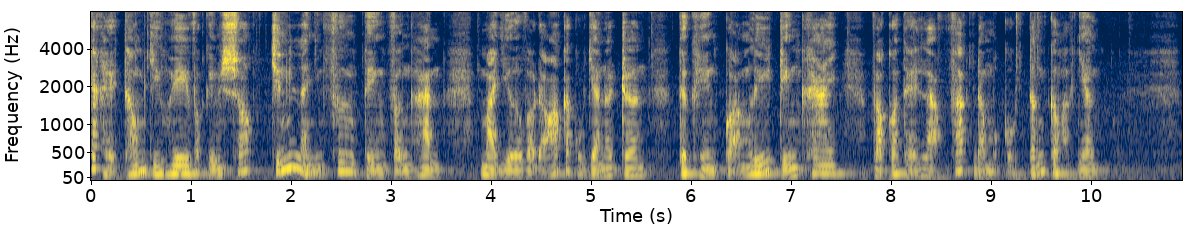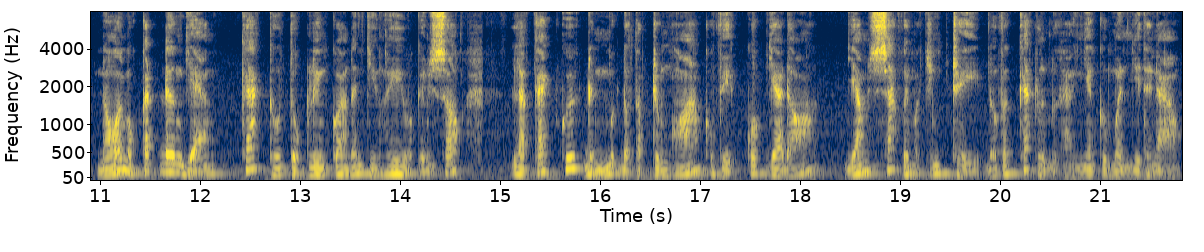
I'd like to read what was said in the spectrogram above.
Các hệ thống chỉ huy và kiểm soát chính là những phương tiện vận hành mà dựa vào đó các quốc gia nói trên thực hiện quản lý triển khai và có thể là phát động một cuộc tấn công hạt nhân. Nói một cách đơn giản, các thủ tục liên quan đến chỉ huy và kiểm soát là cái quyết định mức độ tập trung hóa của việc quốc gia đó giám sát về mặt chính trị đối với các lực lượng hạt nhân của mình như thế nào.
